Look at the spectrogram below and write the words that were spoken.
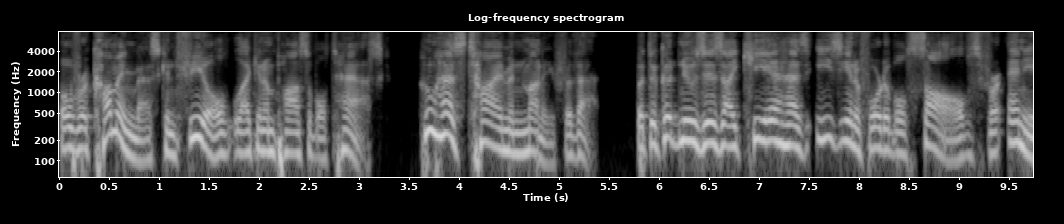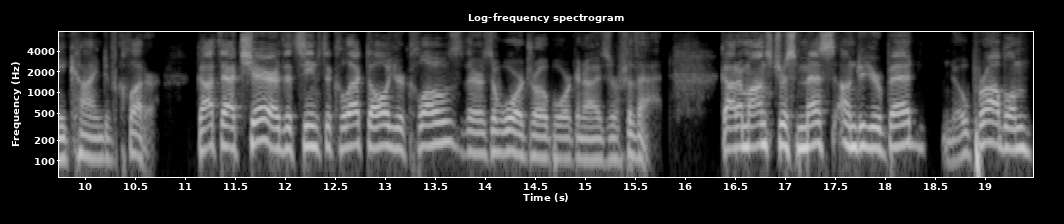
Overcoming mess can feel like an impossible task. Who has time and money for that? But the good news is IKEA has easy and affordable solves for any kind of clutter. Got that chair that seems to collect all your clothes? There's a wardrobe organizer for that. Got a monstrous mess under your bed? No problem.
